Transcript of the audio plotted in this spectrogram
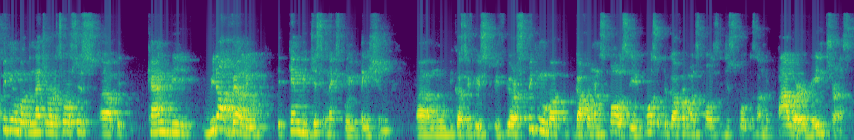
speaking about the natural resources, uh, it can be, without value, it can be just an exploitation. Um, because if, we, if you're speaking about government's policy, most of the government's policy just focus on the power, the interest,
